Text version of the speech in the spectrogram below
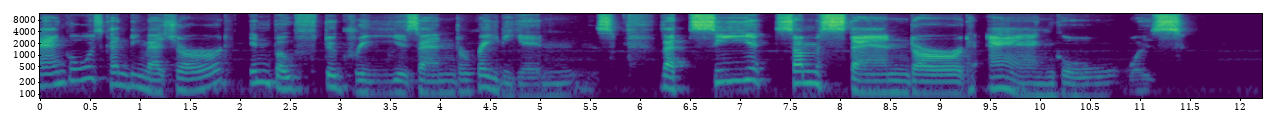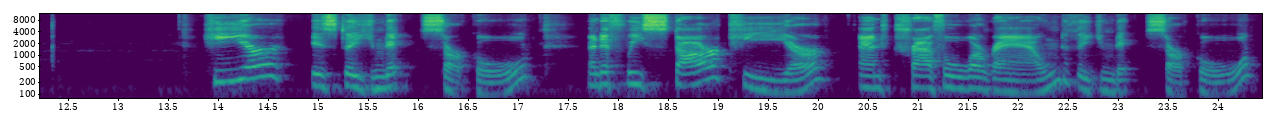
angles can be measured in both degrees and radians. Let's see some standard angles. Here is the unit circle. And if we start here and travel around the unit circle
